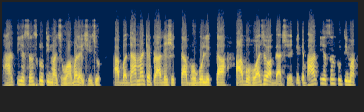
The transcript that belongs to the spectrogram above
ભારતીય સંસ્કૃતિમાં જોવા મળે છે. જો આ બધા માટે પ્રાદેશિકતા, ભૌગોલિકતા, આબોહવા જવાબદાર છે. એટલે કે ભારતીય સંસ્કૃતિમાં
